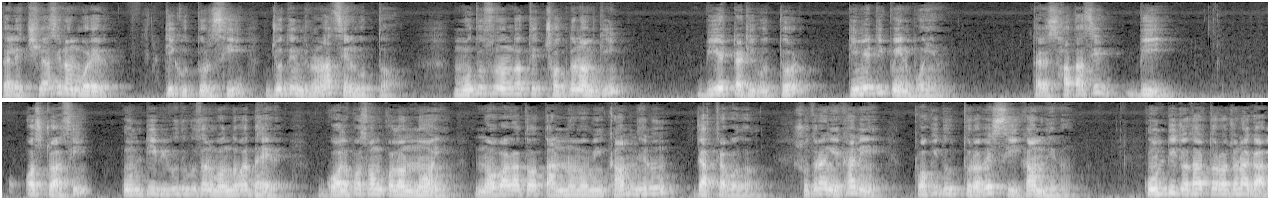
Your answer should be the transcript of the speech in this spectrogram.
তাহলে ছিয়াশি নম্বরের ঠিক উত্তর সি, যতীন্দ্রনাথ সেনগুপ্ত। মধুসূদন দত্তের ছদ্মনাম কি? বিয়েরটা ঠিক উত্তর টিমেটি পেন পোয়েম। তাহলে সাতাশি বি, অষ্টআশি। কোনটি বিভূতিভূষণ বন্দ্যোপাধ্যায়ের? গল্প সংকলন নয়, নবাগত তান্নবমী কামধেনু যাত্রাবদল। সুতরাং এখানে প্রকৃত উত্তর হবে সি, কামধেনু। কোনটি যথার্থ রচনাকাল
